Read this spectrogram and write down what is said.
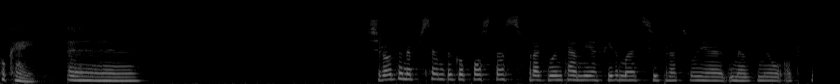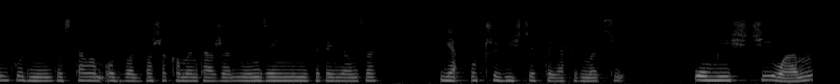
Okej. e, W środę napisałam tego posta z fragmentami afirmacji. Pracuję nad nią od kilku dni. Dostałam od Was Wasze komentarze, między innymi te pieniądze. Ja oczywiście w tej afirmacji umieściłam,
